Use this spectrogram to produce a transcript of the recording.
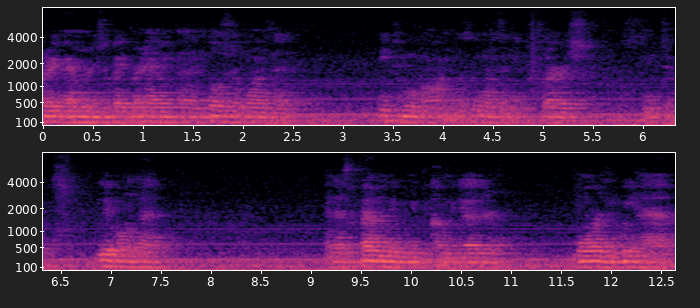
great memories of Abraham, and those are the ones that need to move on. Those are the ones that need to flourish. Need to live on that. And as a family, we need to come together more than we have,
